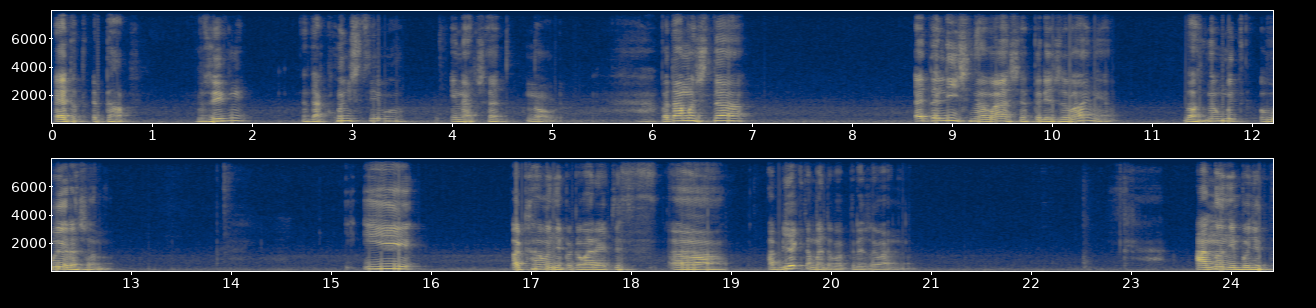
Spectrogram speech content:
этот этап в жизни, закончить его и начать новый. Потому что это лично ваше переживание должно быть выражено. И пока вы не поговорите с э, объектом этого переживания, оно не будет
